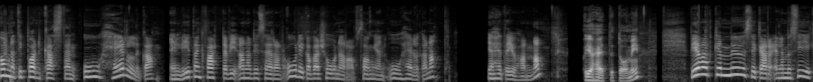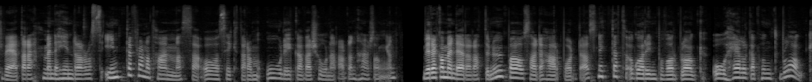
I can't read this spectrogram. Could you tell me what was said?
Välkomna till podcasten Ohelga, en liten kvart där vi analyserar olika versioner av sången Ohelga natt. Jag heter Johanna. Och jag heter Tommy. Vi är varken musiker eller musikvetare, men det hindrar oss inte från att ha en massa åsikter om olika versioner av den här sången. Vi rekommenderar att du nu pausar det här poddavsnittet och går in på vår blogg ohelga.blogg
